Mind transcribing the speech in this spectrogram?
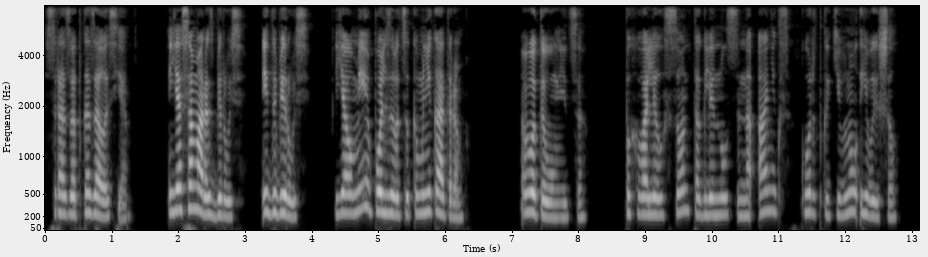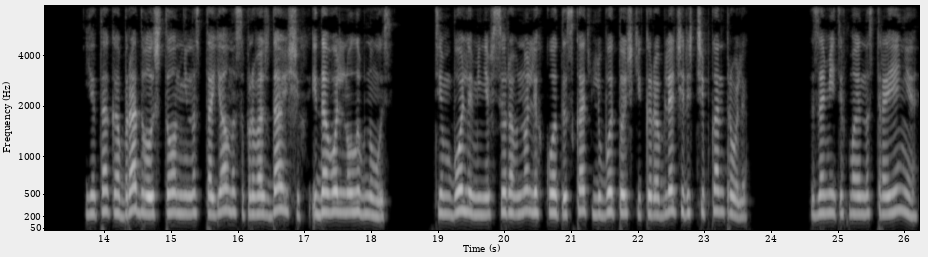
сразу отказалась я. Я сама разберусь и доберусь. Я умею пользоваться коммуникатором. Вот и умница. Похвалил Сонт, оглянулся на Аникс, коротко кивнул и вышел. Я так обрадовалась, что он не настоял на сопровождающих и довольно улыбнулась. Тем более меня все равно легко отыскать в любой точке корабля через чип контроля. Заметив мое настроение,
